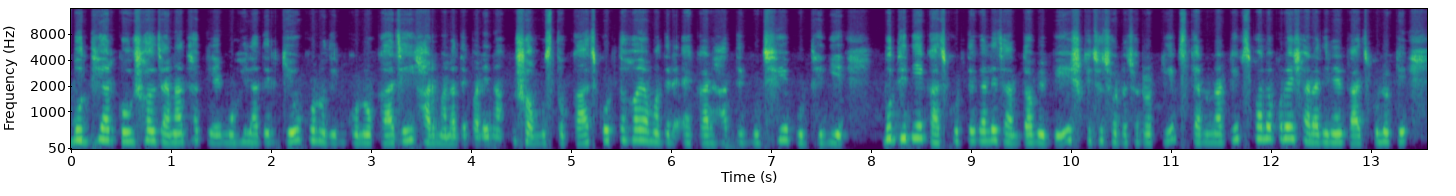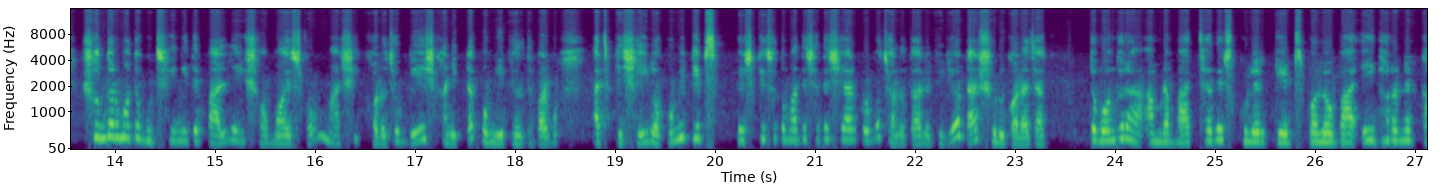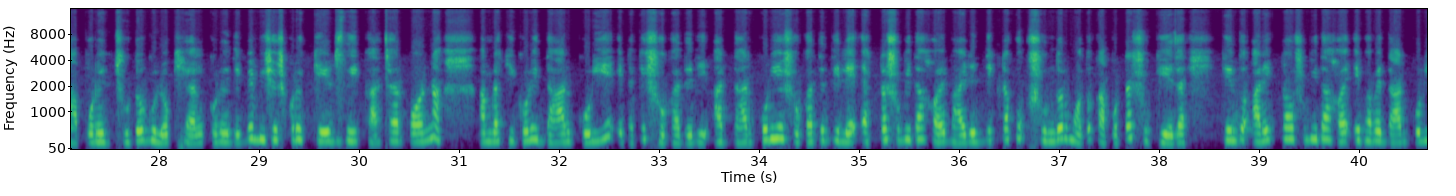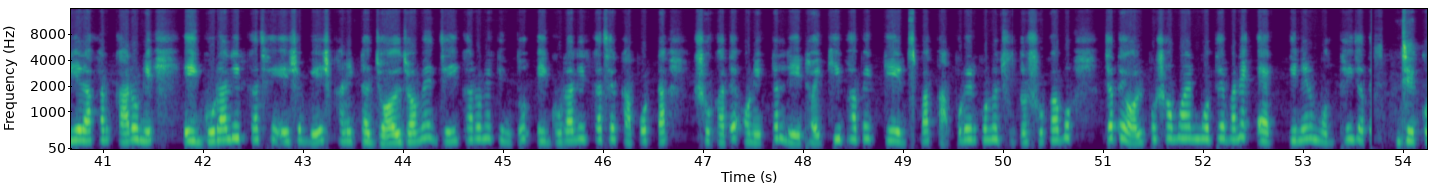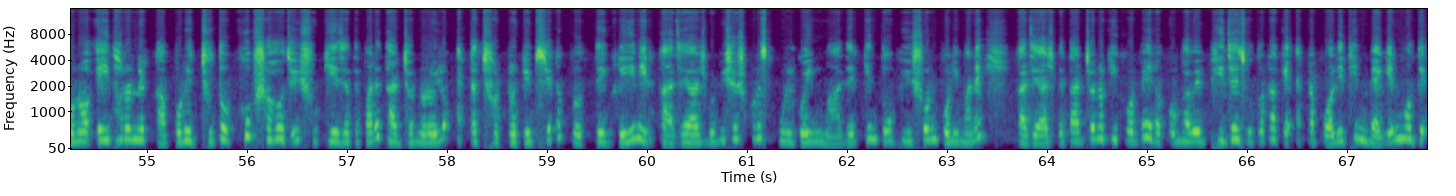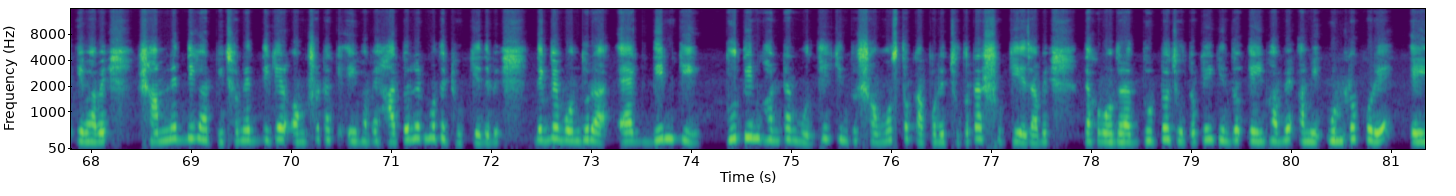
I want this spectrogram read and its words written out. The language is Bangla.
বুদ্ধি আর কৌশল জানা থাকলে মহিলাদের কেউ কোনোদিন কোনো কাজেই হার মানাতে পারে না। সমস্ত কাজ করতে হয় আমাদের একার হাতে বুঝিয়ে, বুদ্ধি দিয়ে। বুদ্ধি দিয়ে কাজ করতে গেলে জানতে হবে বেশ কিছু ছোট ছোট টিপস। কেননা টিপস ফলো করে সারাদিনের কাজগুলোকে সুন্দর মতো গুছিয়ে নিতে পারলেই সময়, শ্রম, মাসিক খরচও বেশ খানিকটা কমিয়ে ফেলতে পারব। আজকে সেই রকমই টিপস। বেশ কিছু তোমাদের সাথে শেয়ার করব। চলো তাহলে ভিডিওটা শুরু করা যাক। তো বন্ধুরা, আমরা বাচ্চাদের স্কুলের কেডস বলো বা এই ধরনের কাপড়ের জুতোগুলো খেয়াল করে দেখবে। বিশেষ করে কেডস দিই কাচার পর না, আমরা কি করি? দাঁড় করিয়ে এটাকে শোকাতে দিই। আর দাঁড় করিয়ে শোকাতে দিলে একটা সুবিধা হয়, বাইরের দিকটা খুব সুন্দর মতো কাপড়টা শুকিয়ে যায়। কিন্তু আরেকটা অসুবিধা হয়, এভাবে দাঁড় করিয়ে রাখার কারণে এই গোড়ালির কাছে এসে বেশ খানিকটা জল জমে, যেই কারণে কিন্তু এই গোড়ালির কাছের কাপড়টা শোকাতে অনেকটা লেট হয়। কীভাবে কেডস বা কাপড়ের কোনো জুতো শুকাবো? যাতে অল্প সময়ের মধ্যে মানে একদিনের মধ্যেই যাতে যে কোনো এই ধরনের কাপড়ের জুতো খুব সহজেই শুকিয়ে যেতে পারে। তার জন্য রইল একটা ছোট্ট টিপস যেটা প্রত্যেক গৃহিণীর কাজে আসবে, বিশেষ করে স্কুল গোয়িং মাদের কিন্তু ভীষণ পরিমাণে কাজে আসবে। তার জন্য কি করবে? এরকম ভাবে ভিজে জুতোটাকে একটা পলিথিন ব্যাগের মধ্যে এভাবে সামনের দিক আর পিছনের দিকের অংশটাকে এইভাবে হাতলের মধ্যে ঢুকিয়ে দেবে। দেখবে বন্ধুরা, একদিন কি দু তিন ঘণ্টার মধ্যেই কিন্তু সমস্ত কাপড়ের জুতোটা শুকিয়ে যাবে। দেখো বন্ধুরা, দুটো জুতোকেই কিন্তু এইভাবে আমি উল্টো করে এই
